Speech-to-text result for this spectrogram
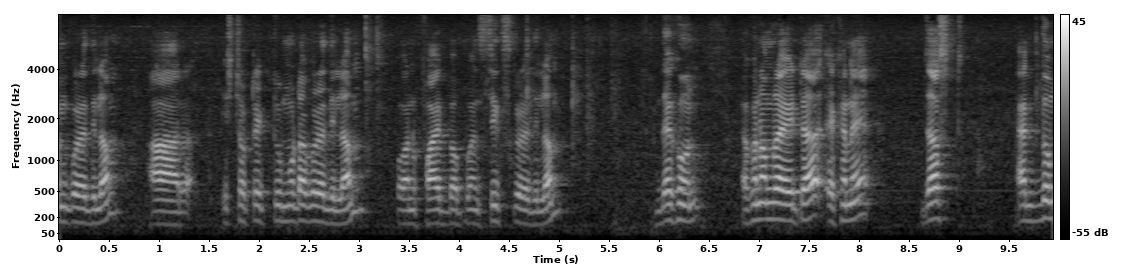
এম করে দিলাম, আর স্টকটা একটু মোটা করে দিলাম পয়েন্ট ফাইভ বা পয়েন্ট সিক্স করে দিলাম। দেখুন, এখন আমরা এটা এখানে জাস্ট একদম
